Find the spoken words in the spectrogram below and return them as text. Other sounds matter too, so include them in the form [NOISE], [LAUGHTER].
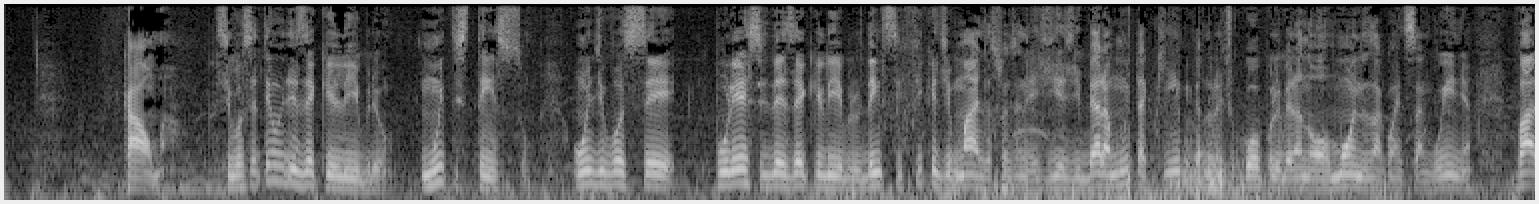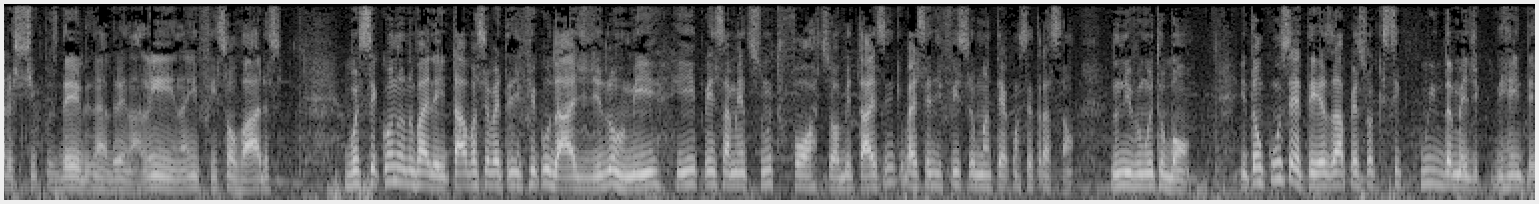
Calma. Se você tem um desequilíbrio muito extenso, onde você, por esse desequilíbrio, densifica demais as suas energias, libera muita química durante o corpo, liberando hormônios na corrente sanguínea, vários tipos deles, né? adrenalina, enfim, são vários você quando não vai deitar, você vai ter dificuldade de dormir e pensamentos muito fortes, orbitais, em que vai ser difícil manter a concentração no nível muito bom. Então, com certeza, a pessoa que se cuida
